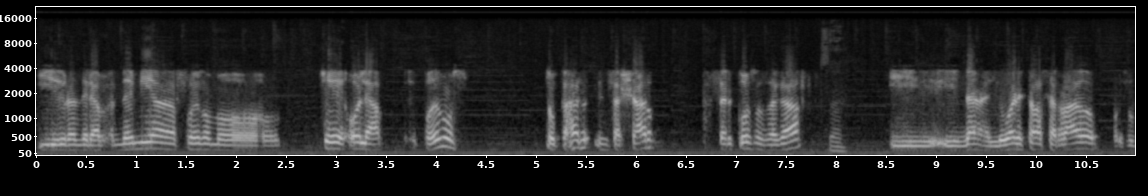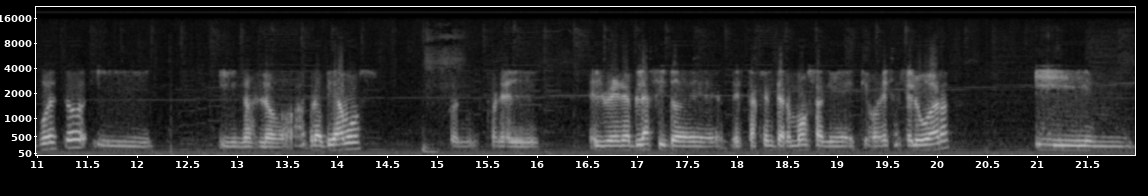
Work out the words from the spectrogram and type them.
y durante la pandemia fue como, che, hola, ¿podemos tocar, ensayar, hacer cosas acá? Y, y nada, el lugar estaba cerrado, por supuesto, y, y nos lo apropiamos con, el, el beneplácito de, de esta gente hermosa que, que maneja ese lugar. Y,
